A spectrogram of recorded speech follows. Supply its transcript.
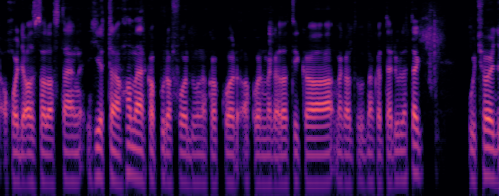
hogy azzal aztán hirtelen, ha már kapura fordulnak, akkor, akkor megadatik a, megadódnak a területek. Úgyhogy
